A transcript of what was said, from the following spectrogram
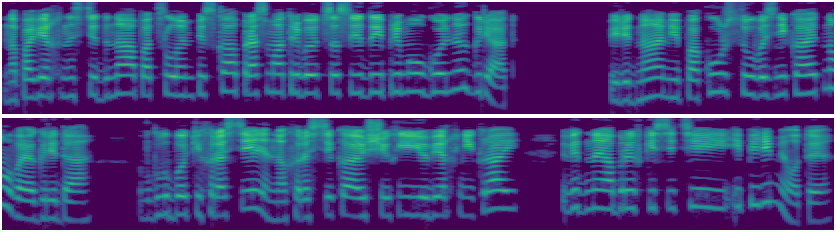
На поверхности дна под слоем песка просматриваются следы прямоугольных гряд. Перед нами по курсу возникает новая гряда. В глубоких расселинах, рассекающих ее верхний край, видны обрывки сетей и переметы.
